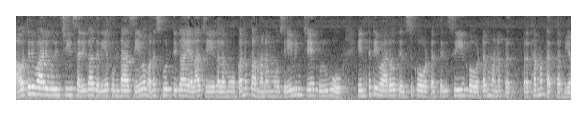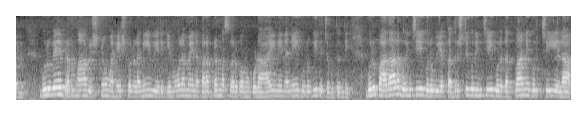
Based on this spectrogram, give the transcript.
అవతలి వారి గురించి సరిగా తెలియకుండా సేవ మనస్ఫూర్తిగా ఎలా చేయగలము? కనుక మనము సేవించే గురువు ఎంతటి వారో తెలుసుకోవటం తెలుసుకోవటం మన ప్ర ప్రథమ కర్తవ్యం. గురువే బ్రహ్మ విష్ణు మహేశ్వరులని వీరికి మూలమైన పరబ్రహ్మ స్వరూపము కూడా ఆయనేనని గురుగీత చెబుతుంది. గురు పాదాల గురించి గురువు యొక్క దృష్టి గురించి గురు తత్వాన్ని గురించి ఇలా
